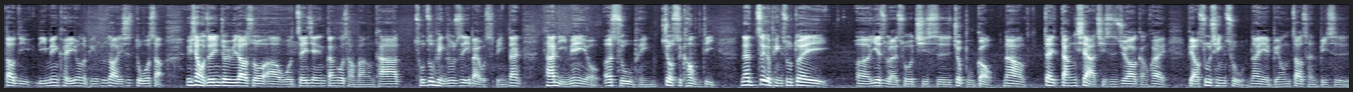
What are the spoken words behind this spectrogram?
到底里面可以用的平数到底是多少。因为像我最近就遇到说啊，我这一间刚购厂房，它出租平数是一百五十平，但它里面有二十五平就是空地。那这个平数对呃业主来说其实就不够。那在当下其实就要赶快表述清楚，那也不用造成彼此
